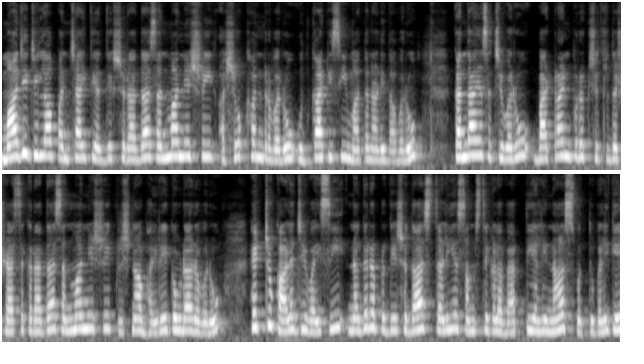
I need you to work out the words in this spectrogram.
ಮಾಜಿ ಜಿಲ್ಲಾ ಪಂಚಾಯಿತಿ ಅಧ್ಯಕ್ಷರಾದ ಸನ್ಮಾನ್ಯ ಶ್ರೀ ಅಶೋಕನ್ ರವರು ಉದ್ಘಾಟಿಸಿ ಮಾತನಾಡಿದ ಅವರು, ಕಂದಾಯ ಸಚಿವರು ಬ್ಯಾಟ್ರಾಯನ್ಪುರ ಕ್ಷೇತ್ರದ ಶಾಸಕರಾದ ಸನ್ಮಾನ್ಯ ಶ್ರೀ ಕೃಷ್ಣ ಭೈರೇಗೌಡರವರು ಹೆಚ್ಚು ಕಾಳಜಿ ವಹಿಸಿ ನಗರ ಪ್ರದೇಶದ ಸ್ಥಳೀಯ ಸಂಸ್ಥೆಗಳ ವ್ಯಾಪ್ತಿಯಲ್ಲಿನ ಸ್ವತ್ತುಗಳಿಗೆ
